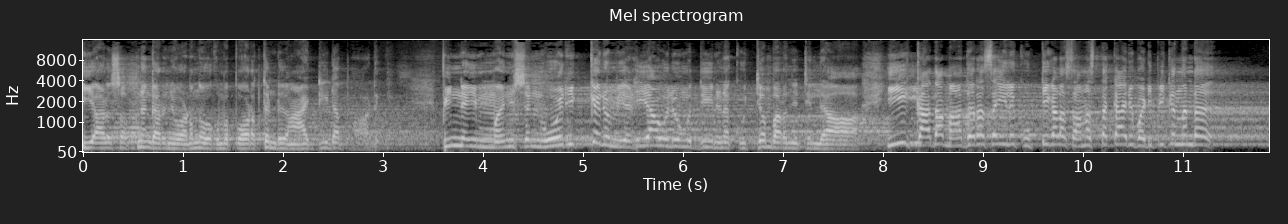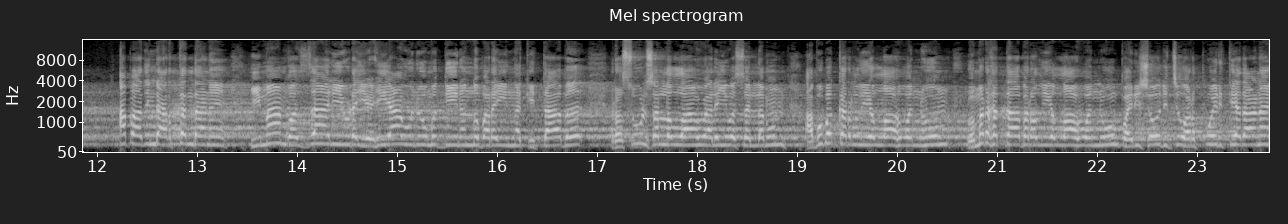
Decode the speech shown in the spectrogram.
ഇയാൾ സ്വപ്നം കറിഞ്ഞു ഉണർന്നു നോക്കുമ്പോൾ പുറത്തുണ്ട് അടിയുടെ പാട്. പിന്നെ ഈ മനുഷ്യൻ ഒരിക്കലും യഹിയാവുലുമുദ്ദീനെ കുറ്റം പറഞ്ഞിട്ടില്ല. ഈ കഥ മദ്രസയിൽ കുട്ടികളെ സമസ്തക്കാർ പഠിപ്പിക്കുന്നുണ്ട്. അപ്പൊ അതിന്റെ അർത്ഥം എന്താണ്? ഇമാം ഗസാലിയുടെ യഹിയാ ഉലൂമുദ്ദീൻ എന്ന് പറയുന്ന കിതാബ് റസൂൽ സല്ലല്ലാഹു അലൈഹി വസ്ല്ലമും അബൂബക്കർ റളിയല്ലാഹു അൻഹുവും ഉമർ ഖത്താബ് റളിയല്ലാഹു അൻഹുവും പരിശോധിച്ച് ഉറപ്പുവരുത്തിയതാണ്.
